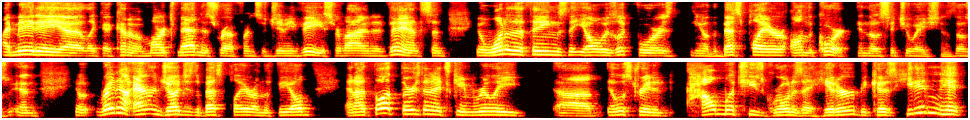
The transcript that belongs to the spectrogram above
I made a uh, like a kind of a March Madness reference with Jimmy V, survive in advance, and you know one of the things that you always look for is you know the best player on the court in those situations. Those and you know right now Aaron Judge is the best player on the field, and I thought Thursday night's game really uh, illustrated how much he's grown as a hitter because he didn't hit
